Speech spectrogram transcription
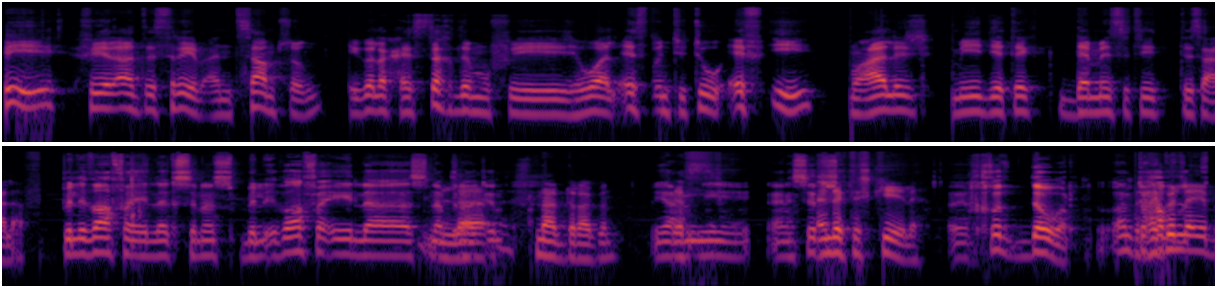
في في الآن تسريب عند سامسونج. يقول لك حيستخدموا في جوال S 22 FE معالج MediaTek Dimensity 9000 بالإضافة إلى Exynos بالإضافة إلى Snapdragon Snapdragon يعني يعني سير عندك تشكيلة. خذ دور. أنت حظك.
